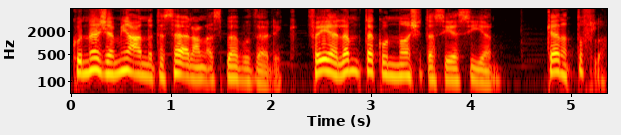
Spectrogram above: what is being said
كنا جميعا نتساءل عن أسباب ذلك فهي لم تكن ناشطة سياسيا. كانت طفلة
